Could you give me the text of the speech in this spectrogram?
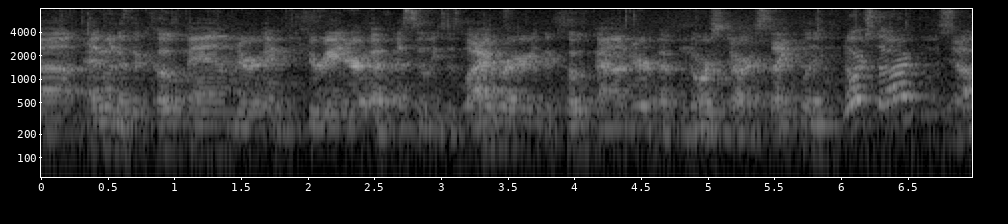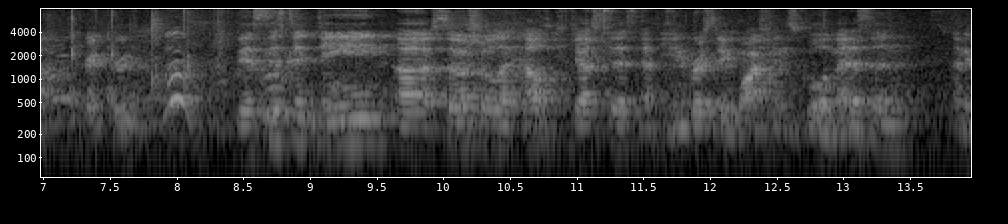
Um, Edwin is the co-founder and curator of Estelita's Library, the co-founder of North Star Cycling. North Star? Yeah, great group. The assistant dean of social and health justice at the University of Washington School of Medicine, and the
